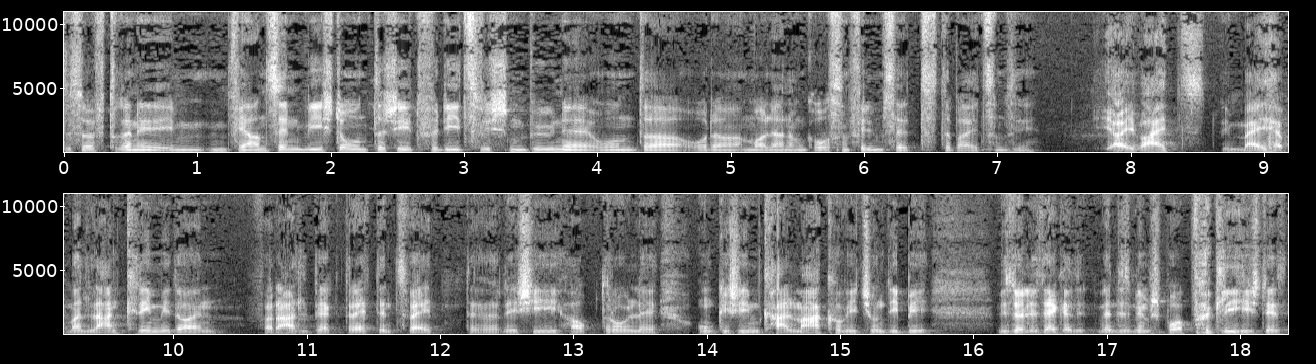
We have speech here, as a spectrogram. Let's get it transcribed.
des Öfteren im, im Fernsehen. Wie ist der Unterschied für die zwischen Bühne und äh, oder mal an einem großen Filmset dabei zu sein? Ja, ich war jetzt, im Mai hat man Langkrimi da in von Adelberg dreht den zweiten, der Regie, Hauptrolle und geschrieben Karl Markovic und ich bin, wie soll ich sagen, wenn das mit dem Sport vergleicht, ist das,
